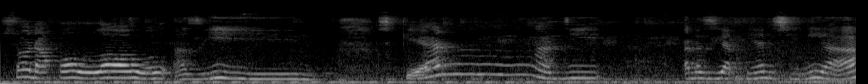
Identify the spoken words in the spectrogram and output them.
Sadaqallahul azim. Sekian ngaji. Anaziatnya di sini ya.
